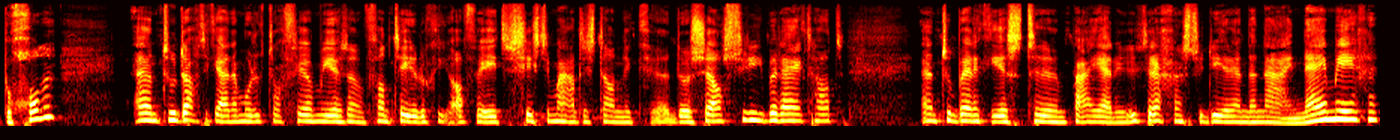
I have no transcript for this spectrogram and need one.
begonnen. En toen dacht ik, ja, dan moet ik toch veel meer van theologie afweten... systematisch dan ik uh, door zelfstudie bereikt had. En toen ben ik eerst uh, een paar jaar in Utrecht gaan studeren... en daarna in Nijmegen.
